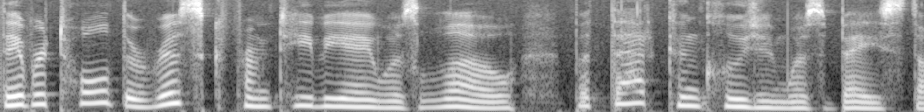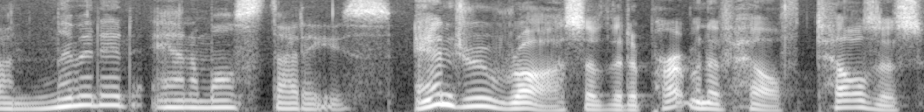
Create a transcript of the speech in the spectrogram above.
They were told the risk from TBA was low, but that conclusion was based on limited animal studies. Andrew Ross of the Department of Health tells us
